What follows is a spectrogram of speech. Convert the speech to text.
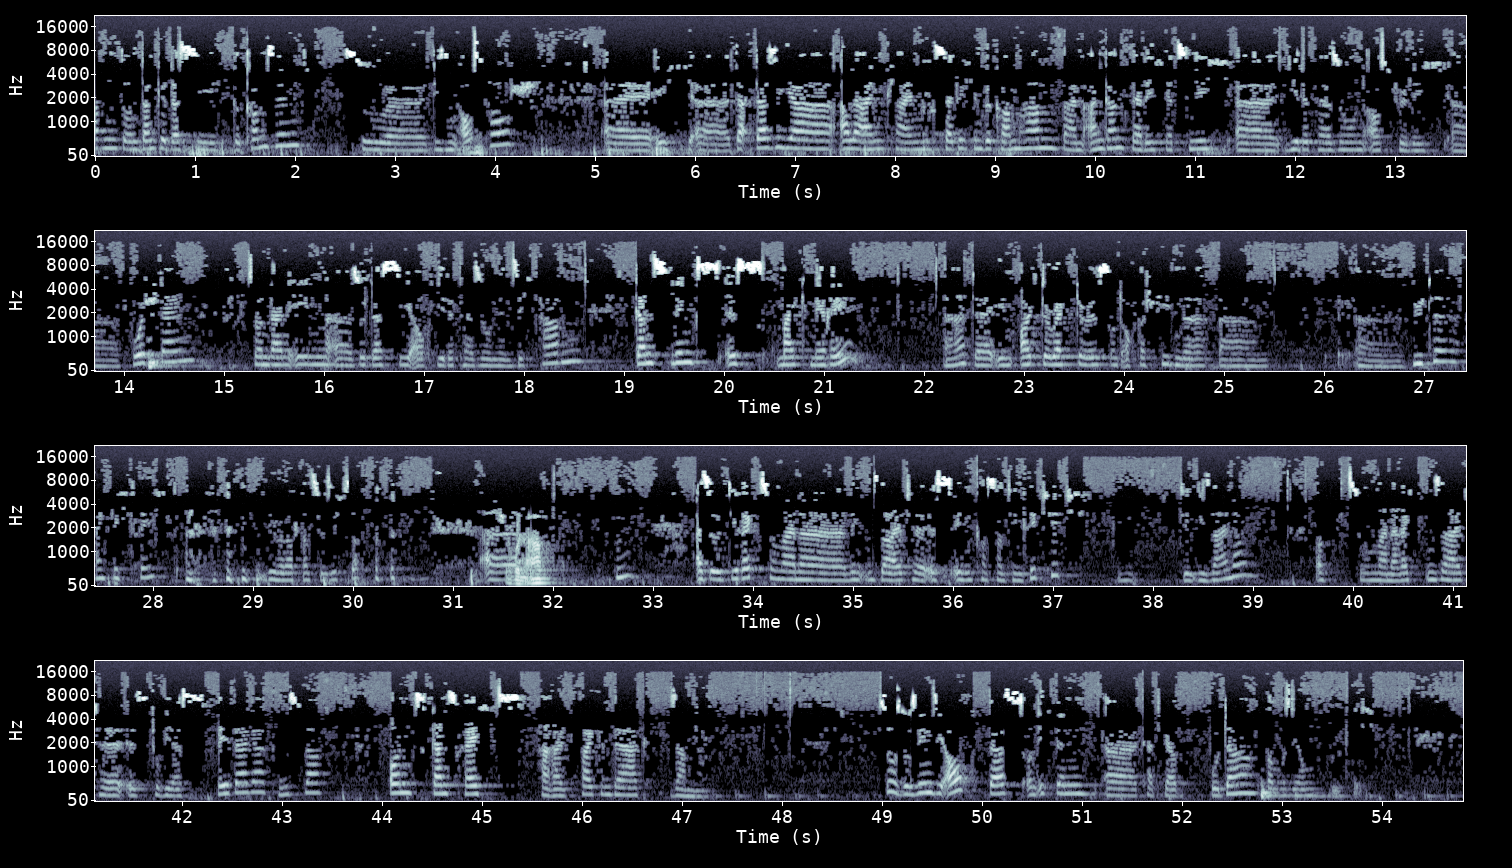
Abend und danke, dass Sie gekommen sind zu äh, diesem Austausch. Äh, ich, äh, da, da, Sie ja alle einen kleinen Zettelchen bekommen haben beim Angang, werde ich jetzt nicht äh, jede Person ausführlich äh, vorstellen, sondern eben, äh, so dass Sie auch jede Person in Sicht haben. Ganz links ist Mike Meret, der eben Art Director ist und auch verschiedene ähm, Hüte eigentlich trägt, wie man auf Französisch sagt. Guten Abend. Hm? Also direkt zu meiner linken Seite ist eben Konstantin Gricic, der Designer. Auf, zu meiner rechten Seite ist Tobias Rehberger, Künstler. Und ganz rechts Harald Falkenberg, Sammler. So, so sehen Sie auch das, und ich bin äh, Katja Baudin vom Museum Ludwig.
